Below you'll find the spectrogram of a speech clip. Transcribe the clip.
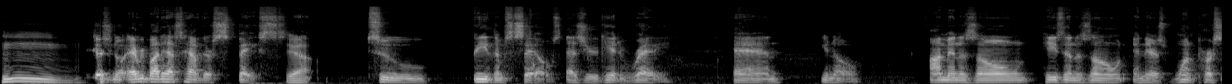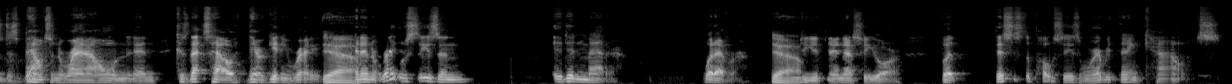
hmm Because you know everybody has to have their space yeah to be themselves as you're getting ready, and you know. I'm in a zone, he's in a zone, and there's one person just bouncing around, and because that's how they're getting ready. yeah And in the regular season, it didn't matter. Whatever. yeah Do you think that's who you are? But this is the postseason where everything counts.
